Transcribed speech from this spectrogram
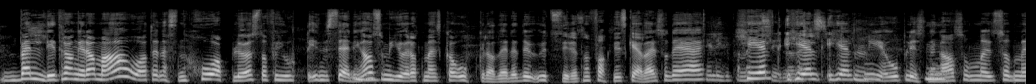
veldig trange rammer, og at det er nesten håpløst å få gjort investeringer mm. som gjør at man skal oppgradere det utstyret som faktisk er der. Så det er helt, helt, helt mm. nye opplysninger som, som,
